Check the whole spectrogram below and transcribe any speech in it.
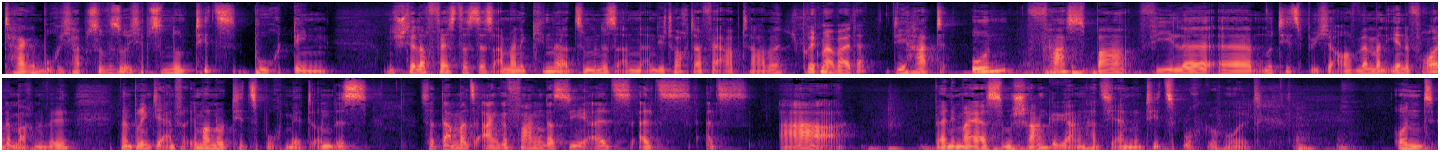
Tagebuch. Ich habe sowieso, ich habe so ein Notizbuch-Ding. Und ich stelle auch fest, dass das an meine Kinder, zumindest an, an die Tochter, vererbt habe. Sprich mal weiter. Die hat unfassbar viele äh, Notizbücher. Auch wenn man ihr eine Freude machen will, dann bringt ihr einfach immer ein Notizbuch mit. Und es, es hat damals angefangen, dass sie als, als, als, ah, Bernie Meyer ist zum Schrank gegangen, hat sich ein Notizbuch geholt. Und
